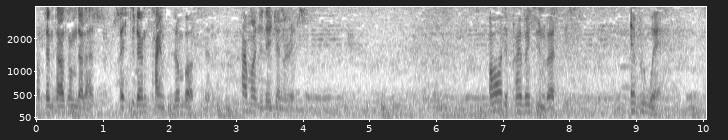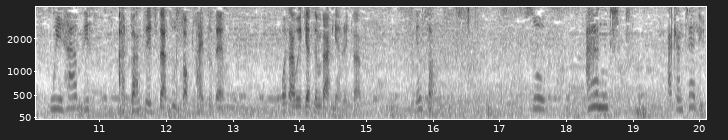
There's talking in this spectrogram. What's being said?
of $10,000 per student times the number of students. How much do they generate? all the private universities, everywhere, we have this advantage that we supply to them. What are we getting back in return? Insults. So, and I can tell you,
